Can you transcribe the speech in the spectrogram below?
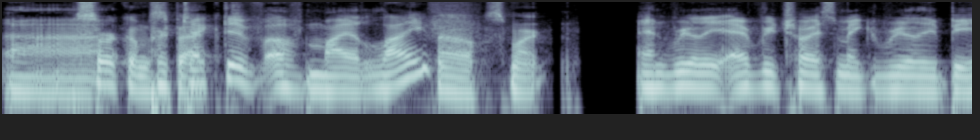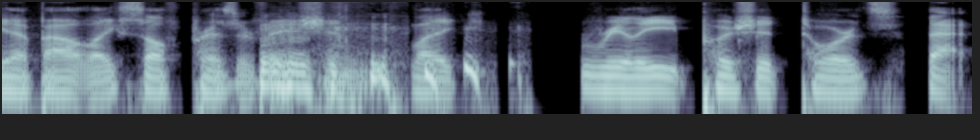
uh Circumspect. protective of my life oh, smart. and really every choice I make really be about like self-preservation, like really push it towards that.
